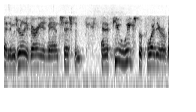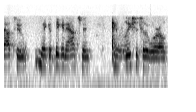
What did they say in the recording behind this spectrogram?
and it was really a very advanced system. And a few weeks before they were about to make a big announcement and release it to the world,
